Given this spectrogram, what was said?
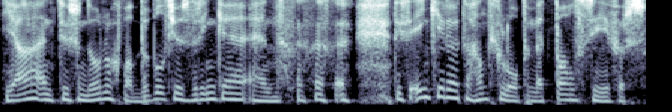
ja, en tussendoor nog wat bubbeltjes drinken. En het is één keer uit de hand gelopen met Paul Severs.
